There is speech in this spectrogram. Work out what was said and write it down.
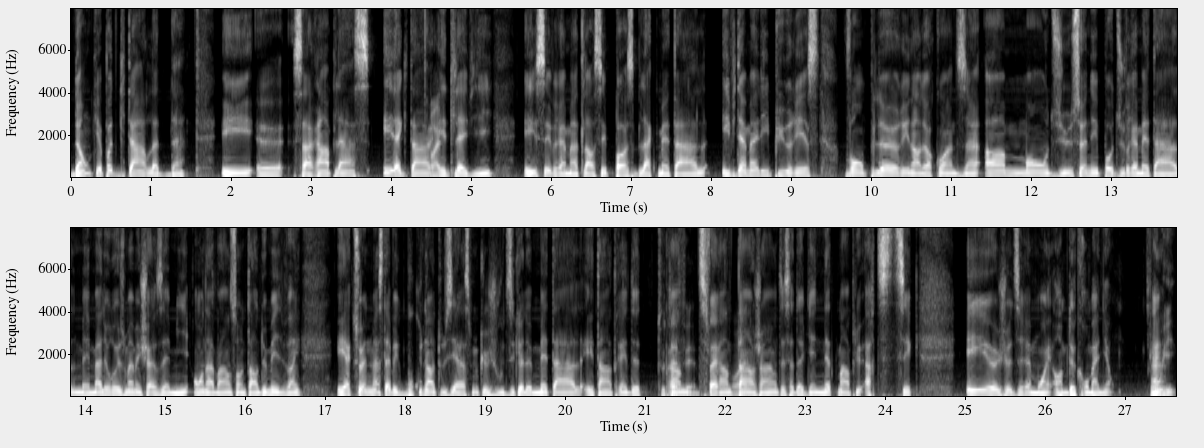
Donc, il n'y a pas de guitare là-dedans. Et euh, ça remplace et la guitare Ouais. et le clavier. Et c'est vraiment classé post-black metal. Évidemment, les puristes vont pleurer dans leur coin en disant Ah mon Dieu, ce n'est pas du vrai métal. Mais malheureusement, mes chers amis, on avance, on est en 2020. Et actuellement, c'est avec beaucoup d'enthousiasme que je vous dis que le métal est en train de Tout prendre différentes Ouais. tangentes et ça devient nettement plus artistique et euh, je dirais moins homme de Cro-Magnon. Hein? Oui,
